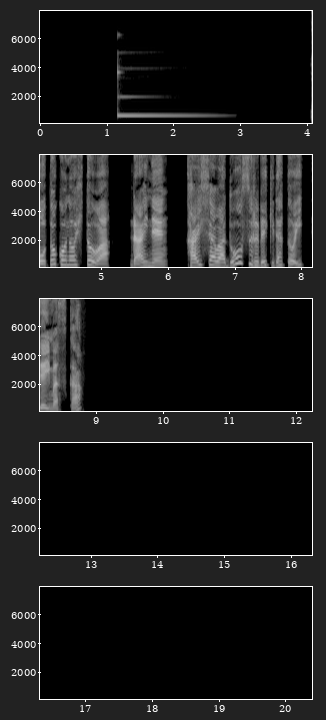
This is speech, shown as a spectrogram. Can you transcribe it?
男の人は来年会社はどうするべきだと言っていますか？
